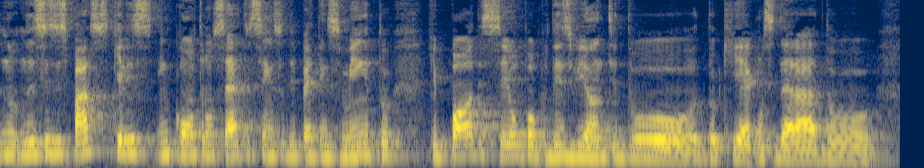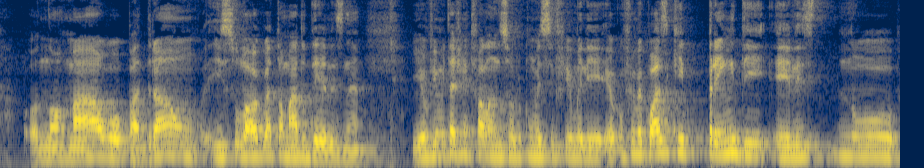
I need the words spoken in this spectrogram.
no- nesses espaços que eles encontram um certo senso de pertencimento que pode ser um pouco desviante do, do que é considerado normal ou padrão isso logo é tomado deles né e eu vi muita gente falando sobre como esse filme ele o filme quase que prende eles no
